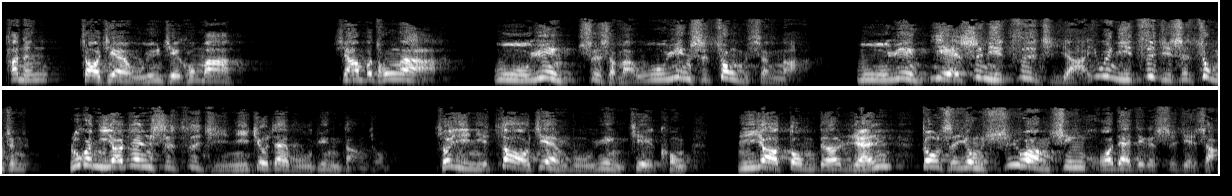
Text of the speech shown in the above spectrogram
他能照见五蕴皆空吗？想不通啊。五蕴是什么？五蕴是众生啊。五蕴也是你自己呀，因为你自己是众生。如果你要认识自己，你就在五蕴当中，所以你照见五蕴皆空。你要懂得，人都是用虚妄心活在这个世界上。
